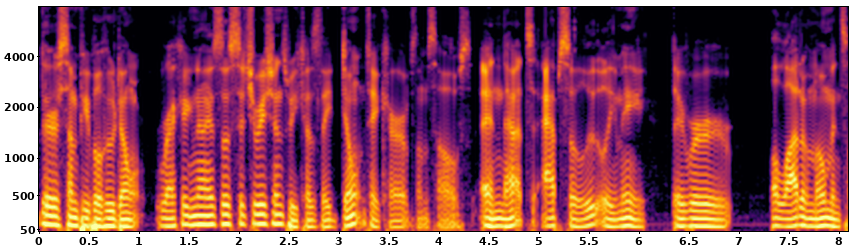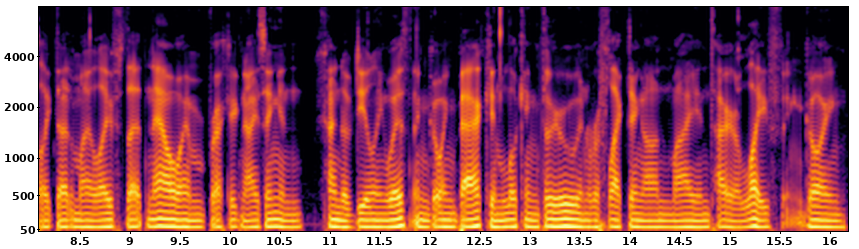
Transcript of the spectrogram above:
there are some people who don't recognize those situations because they don't take care of themselves. And that's absolutely me. There were a lot of moments like that in my life that now I'm recognizing and kind of dealing with and going back and looking through and reflecting on my entire life and going,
